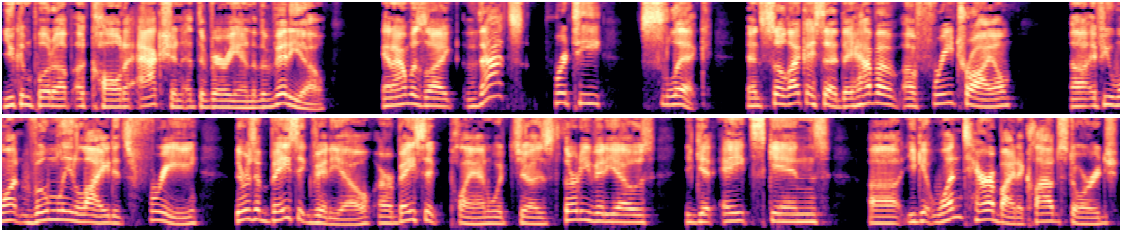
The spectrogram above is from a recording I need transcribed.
you can put up a call to action at the very end of the video. And I was like, that's pretty slick. And so, like I said, they have a, a free trial. Uh, if you want Voomly Lite, it's free. There is a basic video or a basic plan, which is 30 videos. You get eight skins. Uh, you get one terabyte of cloud storage,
